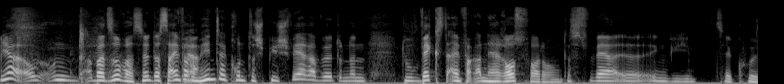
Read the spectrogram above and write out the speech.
Ja, und, und aber sowas, ne? dass einfach Ja. im Hintergrund das Spiel schwerer wird und dann du wächst einfach an Herausforderungen. Das wäre äh, irgendwie sehr cool.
